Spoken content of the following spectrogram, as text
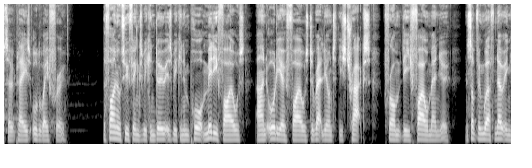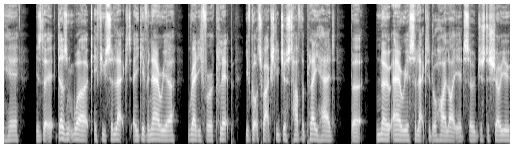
So it plays all the way through. The final two things we can do is we can import MIDI files and audio files directly onto these tracks from the file menu. And something worth noting here is that it doesn't work if you select a given area ready for a clip. You've got to actually just have the playhead, but no area selected or highlighted. So just to show you,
